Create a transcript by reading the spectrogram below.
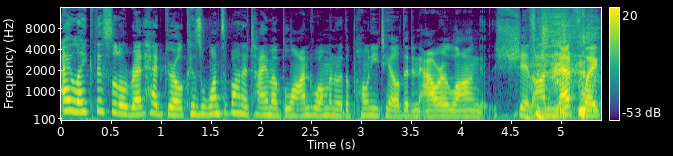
I like this little redhead girl because once upon a time a blonde woman with a ponytail did an hour long shit on Netflix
